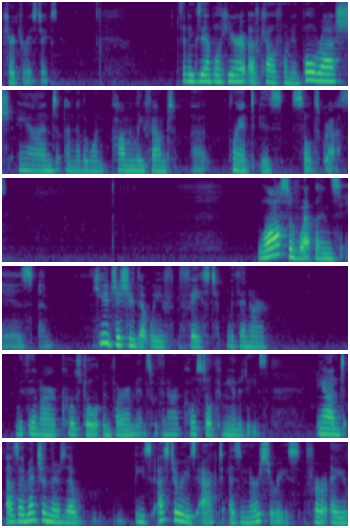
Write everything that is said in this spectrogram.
characteristics. It's an example here of California bulrush, and another one commonly found uh, plant is saltgrass. Loss of wetlands is a huge issue that we've faced within our within our coastal environments, within our coastal communities. And as I mentioned, there's a these estuaries act as nurseries for a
